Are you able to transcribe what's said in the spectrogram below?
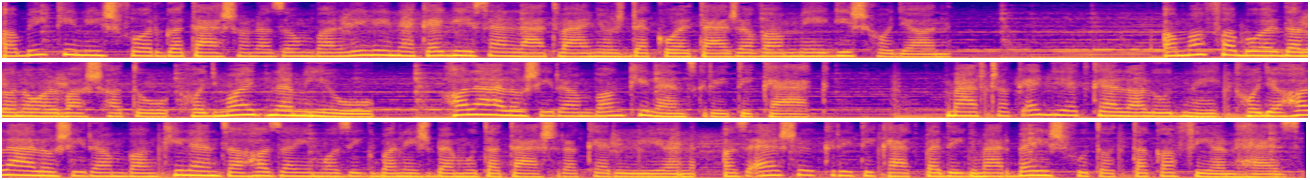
A bikinis forgatáson azonban Lilynek egészen látványos dekoltázsa van mégis hogyan. A MAFA oldalon olvasható, hogy majdnem jó. Halálos iramban 9 kritikák. Már csak egyet kell aludni, hogy a Halálos iramban 9 a hazai mozikban is bemutatásra kerüljön, az első kritikák pedig már be is futottak a filmhez.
